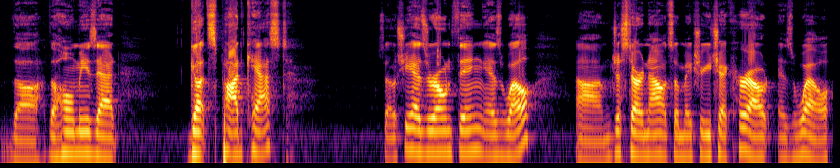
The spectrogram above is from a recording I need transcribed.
the the homies at Guts Podcast. So she has her own thing as well. Um, just starting out, so make sure you check her out as well.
